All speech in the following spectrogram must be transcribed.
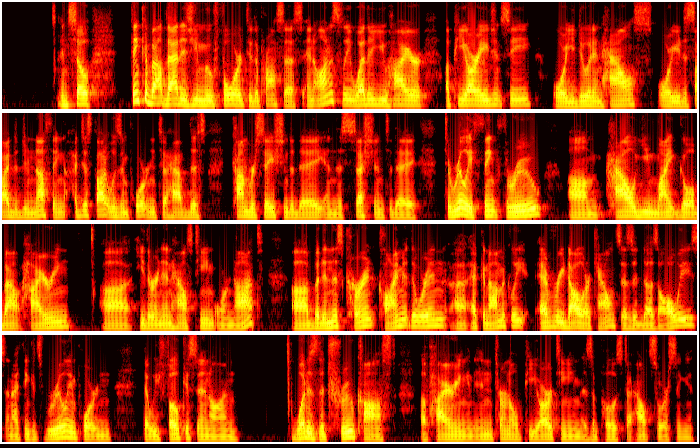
And so think about that as you move forward through the process. And honestly, whether you hire a PR agency or you do it in house or you decide to do nothing, I just thought it was important to have this conversation today and this session today to really think through um, how you might go about hiring uh, either an in house team or not. Uh, but in this current climate that we're in uh, economically, every dollar counts as it does always. And I think it's really important that we focus in on what is the true cost of hiring an internal PR team as opposed to outsourcing it.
